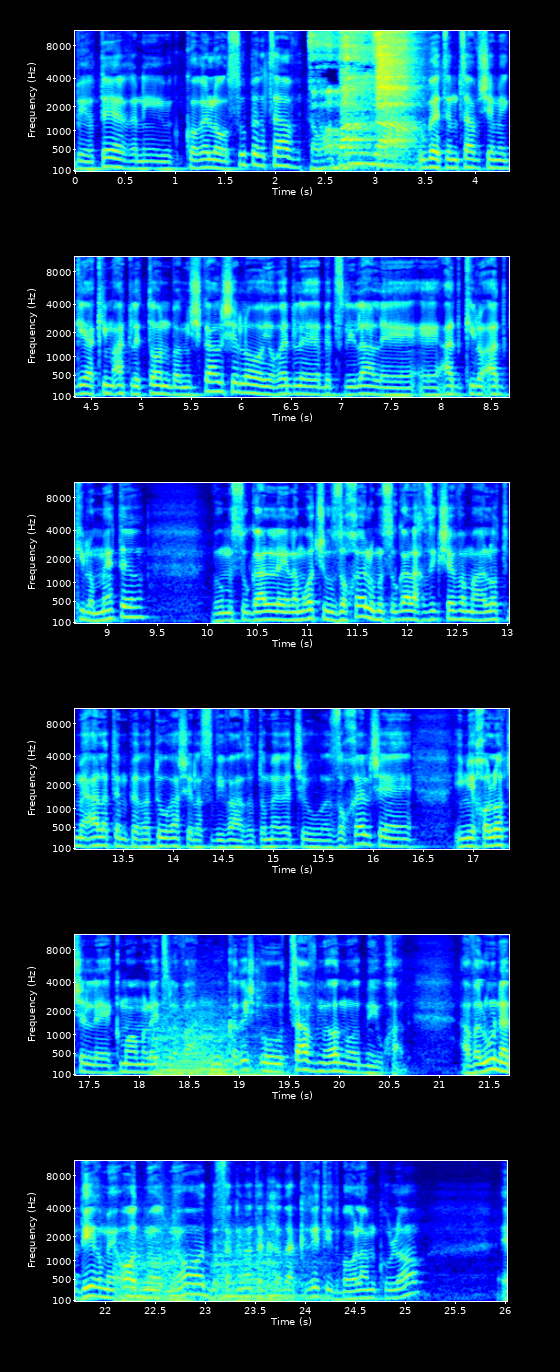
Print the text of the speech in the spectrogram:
ביותר, אני קורא לו סופר צב. הוא בעצם צב שמגיע כמעט לטון במשקל שלו, יורד ל- בצלילה ל- אה, עד, קילו, עד קילומטר, והוא מסוגל, למרות שהוא זוחל, הוא מסוגל להחזיק שבע מעלות מעל הטמפרטורה של הסביבה. זאת אומרת שהוא זוחל ש... עם יכולות של אה, כמו המלץ לבן. הוא, כריש, הוא צב מאוד מאוד מיוחד. אבל הוא נדיר מאוד מאוד מאוד, בסכנת הכחדה קריטית בעולם כולו. אמ,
